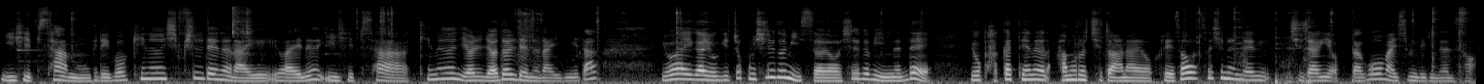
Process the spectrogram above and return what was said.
23 그리고 키는 17 되는 아이 이 아이는 24 키는 18 되는 아이입니다 이 아이가 여기 조금 실금이 있어요 실금이 있는데 요 바깥에는 아무렇지도 않아요 그래서 쓰시는 데는 지장이 없다고 말씀드리면서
